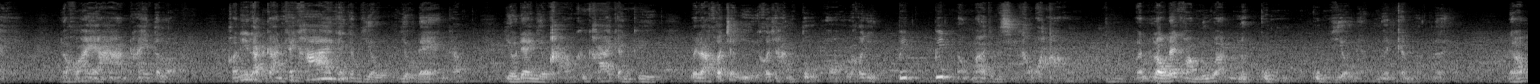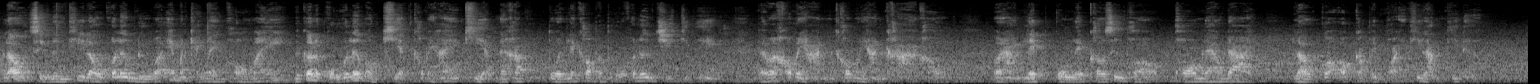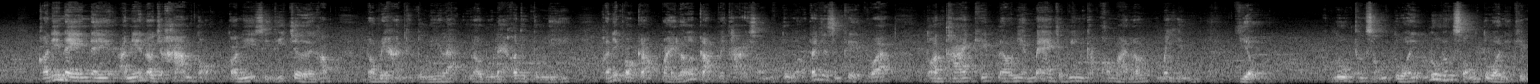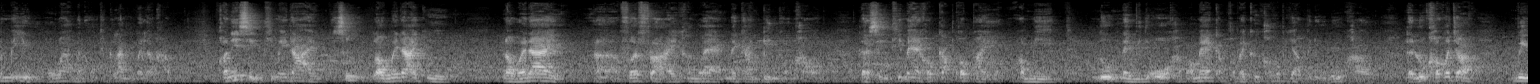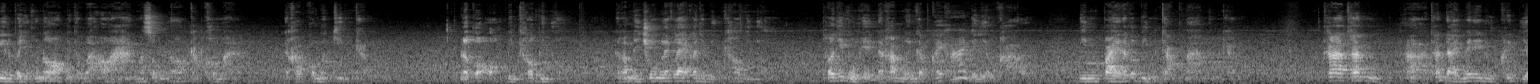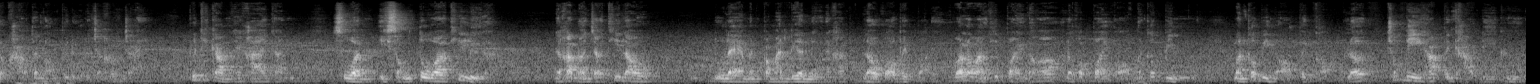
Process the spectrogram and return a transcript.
แล้วก็ให้อาหารให้ตลอดคราวนี้หลักการคล้ายๆ กันกับเหยี่ยวเหยี่ยวแดงครับเหยี่ยวแดงเหยี่ยวขาวคือคล้ายกันคือ เวลาเขาจะอืดเขาจะหันตูดออก แล้วก็อยู่ปิดปิดออกมาจะเป็นสีขาวๆมันเราได้ความรู้ว่าหนึ่งกลุ่มกลุ่มเหยี่ยวเนี่ยเหมือนกันหมดเลยนะครับแล้วสิ่งหนึ่งที่เราก็เริ่มดูว่าเอ๊ะมันแข็งแรงพอไหมก็เลยผมก็เริ่มเอาเขียดเข้าไปให้เขียดนะครับ ตัวเล็กเข้าไปตัวก็เริ่มฉีกกินเองแต่ว่าเขาไปหันเขาไปหันขาเขาบริหารเล็บกรงเล็บเขาซึ่งพอพร้อมแล้วได้ เราก็เอากลับไปปล่อยที่หลังที่เดิมคราวนี้ในในอันนี้เราจะข้ามต่อตอนนี้สิ่งที่เจอครับ เราบริหารถึงตรงนี้แหละเราดูแลเขาถึงตรงนี้ คราวนี้พอกลับไปเราก็กลับไปถ่ายสองตัว ถ้าจะสังเกตว่าตอนท้ายคลิปแล้วเนี่ยแม่จะวิ่งกลับเข้ามาแล้วไม่เห็นเหยี่ยวลูกทั้งสองตัวลูกทั้งสองตัวนี่ที่มันไม่อยู่เพราะว่ามันออกจากรังไปแล้วครับ คราวนี้สิ่งที่ไม่ได้ซึ่งเราไม่ได้คือเราไม่ได้เฟิร์สฟลายครั้งแรกในการบินของเขา แต่สิ่งที่แม่เขากลับเข้าไปเอามีรูปในวิดีโอครับเอาแม่กลับเข้าไปคือเขาก็พยายามไปดูลูกเขา แต่ลูกเขาก็จะวิ่งไปอยู่ข้างนอกเหมือนกับว่าเอาอาหารมาส่งแล้วก็กลับเข้ามานะครับก็มากินกัน แล้วก็ออกบินเข้าบินออกนะครับในช่วงแรก ๆ ก็จะบินเข้าบินออกเท่าที่ผมเห็นนะครับ เหมือนกับคล้ายๆกับเหยี่ยวขาว บินไปแล้วก็บินกลับมาเหมือนกันถ้าท่านท่านใดไม่ได้ดูคลิปเหยี่ยวขาวท่านลองไปดูแล้วจะเข้าใจ พฤติกรรมคล้าย ๆกัน ส่วนอีกสองตัวที่เหลือนะครับหลังจากที่เราดูแลมันประมาณเดือนหนึ่งนะครับ เราก็เอาไปปล่อยว่าระหว่างที่ปล่อยเราก็เราก็ปล่อยออกมันก็บิน มันก็บินออกไปเกาะแล้วโชคดีครับเป็นข่าวดีคือ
